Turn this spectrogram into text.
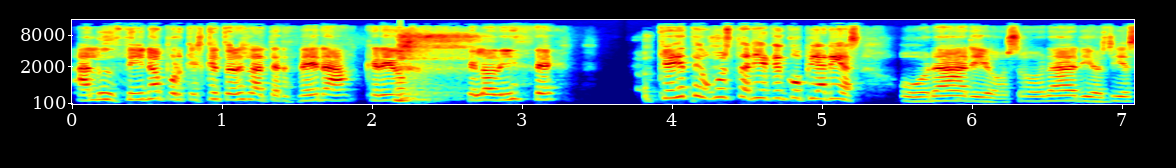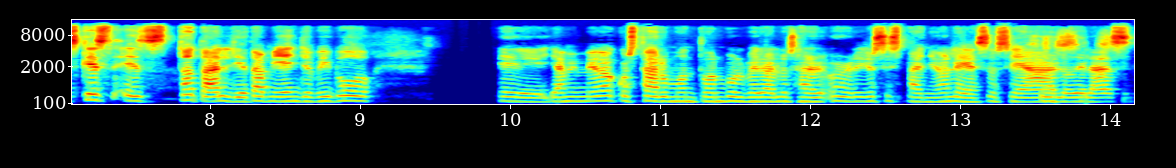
alucino porque es que tú eres la tercera, creo, que lo dice. ¿Qué te gustaría que copiarías? Horarios, horarios. Y es que es, total, yo también, yo vivo, eh, y a mí me va a costar un montón volver a los horarios españoles, o sea, lo de las,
